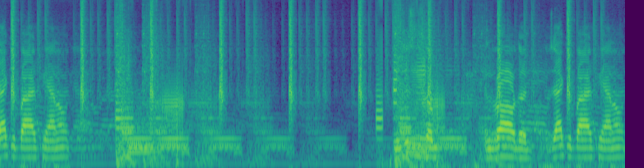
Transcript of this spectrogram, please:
Jackie Byers piano. Musicians involved a Jackie Byers piano.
